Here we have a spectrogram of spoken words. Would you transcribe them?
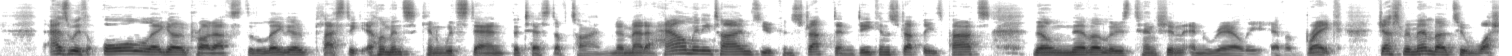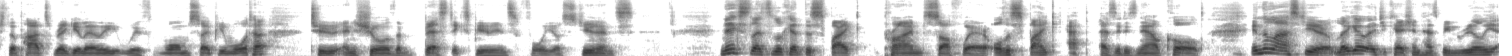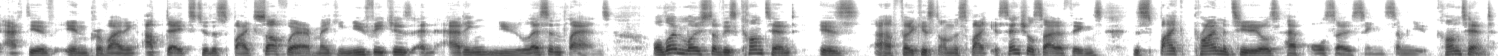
As with all LEGO products, the LEGO plastic elements can withstand the test of time. No matter how many times you construct and deconstruct these parts, they'll never lose tension and rarely ever break. Just remember to wash the parts regularly with warm soapy water to ensure the best experience for your students. Next, let's look at the Spike Prime software, or the Spike app as it is now called. In the last year, LEGO Education has been really active in providing updates to the Spike software, making new features and adding new lesson plans. Although most of this content is uh, focused on the Spike Essential side of things, the Spike Prime materials have also seen some new content.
